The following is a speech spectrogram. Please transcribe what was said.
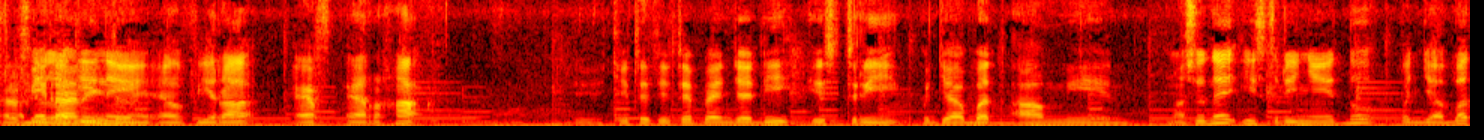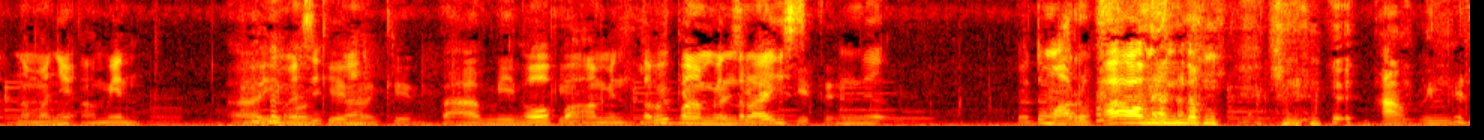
Elvira ada lagi nih nih. Elvira FRH. Iya, cita-cita pengen jadi istri pejabat Amin Maksudnya istrinya itu pejabat namanya Amin. Ah, iya Gimana sih? mungkin Hah? mungkin Pak Amin Oh, mungkin. Pak Amin. Tapi Pak Amin Rais kita. enggak. Itu Maruf Amin dong. Amin kan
